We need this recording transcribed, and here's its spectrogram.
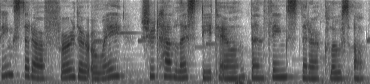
things that are further away should have less detail than things that are close up.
